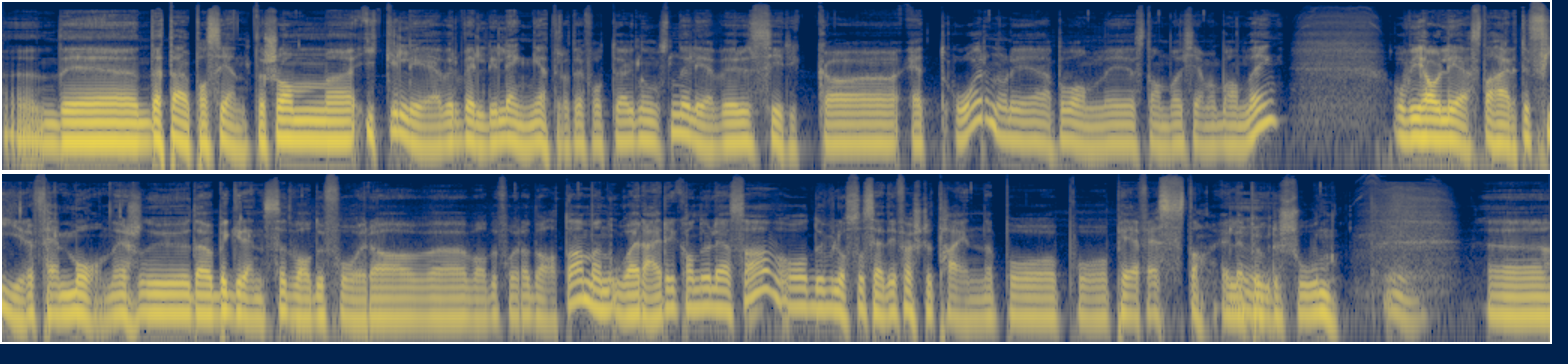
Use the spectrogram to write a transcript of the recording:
Det, dette er jo pasienter som uh, ikke lever veldig lenge etter at de har fått diagnosen. De lever ca. ett år når de er på vanlig standard kjemobehandling. Og vi har jo lest det her etter fire-fem måneder, så du, det er jo begrenset hva du, av, uh, hva du, får av, data. Men ORR kan du lese av, og du vil også se de første tegnene på, på PFS, da, eller mm. progresjon. Mm. Uh,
